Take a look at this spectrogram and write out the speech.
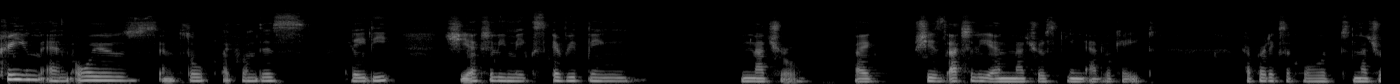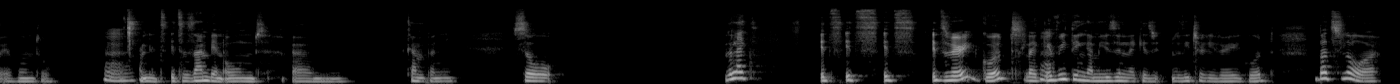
cream and oils and soap, like from this lady. She actually makes everything natural. Like she's actually a natural skin advocate. Her products are called Natural Ubuntu, Mm. and it's it's a Zambian owned um, company. So, like, it's it's it's it's very good. Like Mm. everything I'm using, like, is literally very good, but slower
